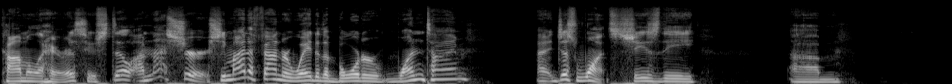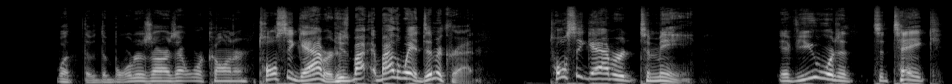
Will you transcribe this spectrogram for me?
Kamala Harris, who still I'm not sure. She might have found her way to the border one time, uh, just once. She's the um what the, the borders are. Is that what we're calling her? Tulsi Gabbard, who's by by the way a Democrat. Tulsi Gabbard, to me, if you were to to take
